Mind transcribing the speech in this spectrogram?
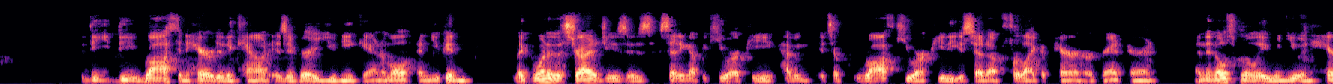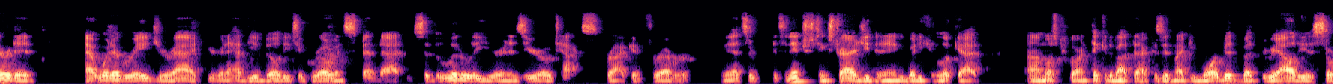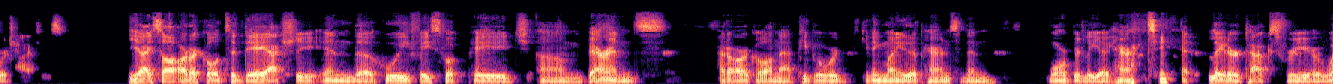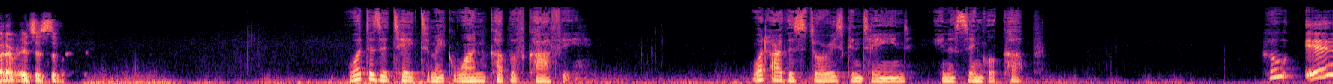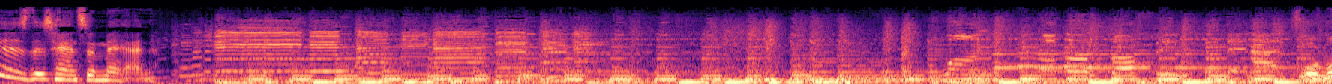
the the Roth inherited account is a very unique animal, and you can like one of the strategies is setting up a QRP, having it's a Roth QRP that you set up for like a parent or grandparent, and then ultimately when you inherit it at whatever age you're at, you're going to have the ability to grow and spend that, so that literally you're in a zero tax bracket forever. I mean, that's a it's an interesting strategy that anybody can look at. Uh, most people aren't thinking about that because it might be morbid, but the reality is so are taxes. Yeah, I saw an article today actually in the Hui Facebook page. Um, had an article on that. People were giving money to their parents and then morbidly inheriting it later tax free or whatever. It's just a. What does it take to make one cup of coffee? What are the stories contained in a single cup? Who is this handsome man?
